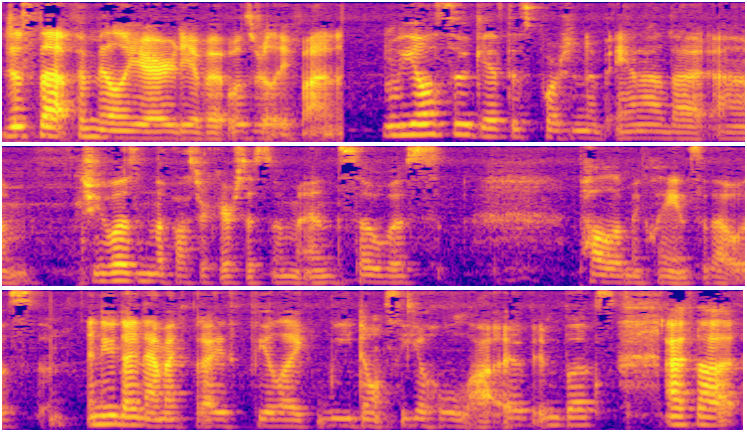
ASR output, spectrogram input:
just that familiarity of it was really fun. We also get this portion of anna that um, she was in the foster care system and so was Paula McLain, so that was a new dynamic that I feel like we don't see a whole lot of in books. I thought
